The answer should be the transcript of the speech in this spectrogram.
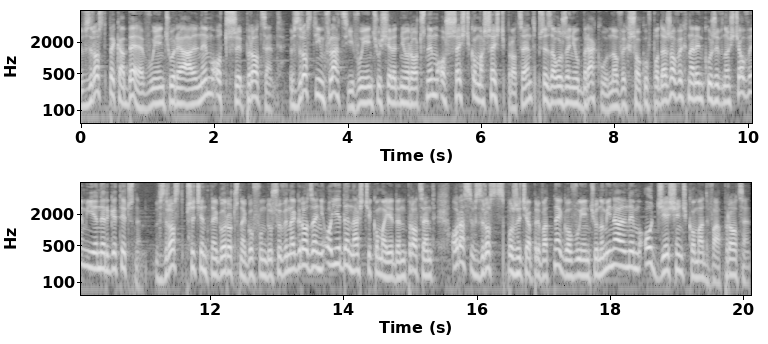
wzrost PKB w ujęciu realnym o 3%, wzrost inflacji w ujęciu średniorocznym o 6,6% przy założeniu braku nowych szoków podażowych na rynku żywnościowym i energetycznym, wzrost przeciętnego rocznego funduszu wynagrodzeń o 11,1% oraz wzrost spożycia prywatnego w ujęciu nominalnym o 10,2%.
